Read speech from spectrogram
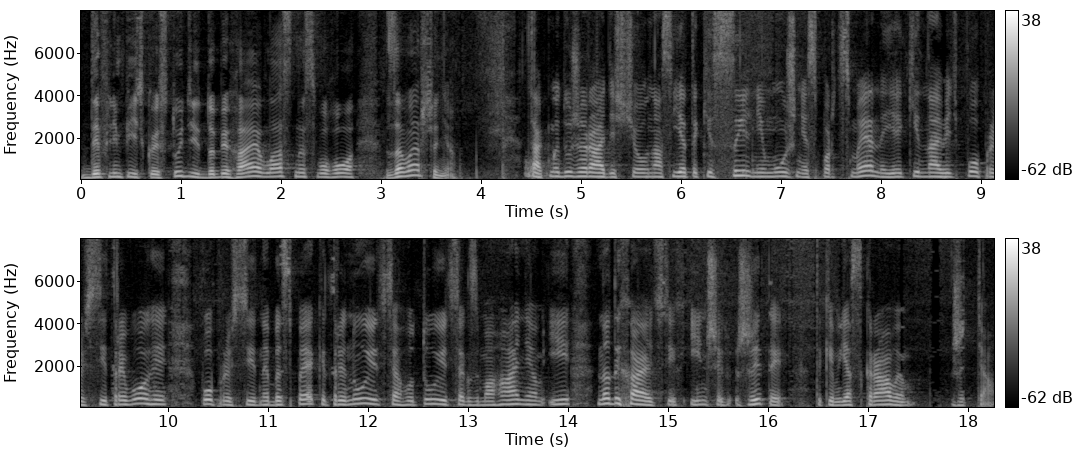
дефлімпійської студії добігає власне свого завершення. Так, ми дуже раді, що у нас є такі сильні, мужні спортсмени, які навіть попри всі тривоги, попри всі небезпеки, тренуються, готуються к змаганням і надихають всіх інших жити таким яскравим життям.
